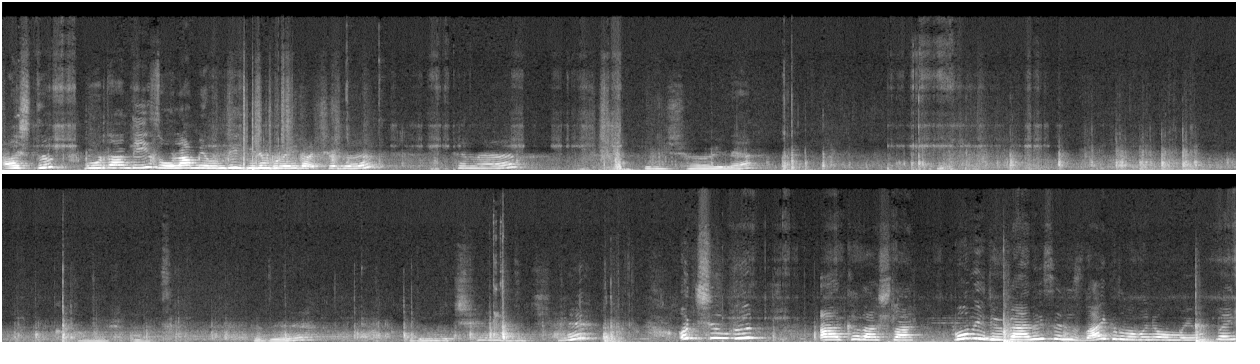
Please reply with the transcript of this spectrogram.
Açtım. Buradan değil zorlanmayalım diye gelin burayı da açalım. Hemen. Gelin şöyle. Kapanmış. Evet. Hadi. Hadi çevirdik mi? Açıldı. Arkadaşlar bu videoyu beğendiyseniz like atıp abone olmayı unutmayın.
